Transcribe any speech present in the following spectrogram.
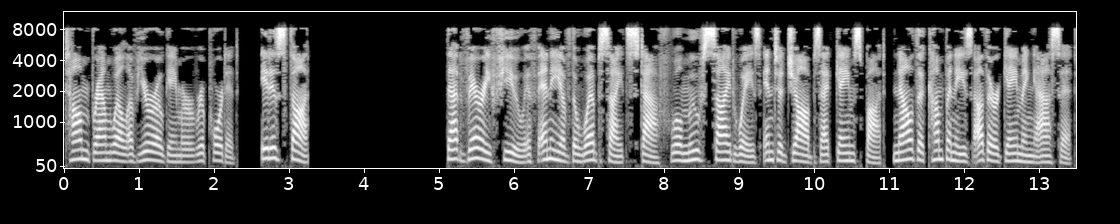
Tom Bramwell of Eurogamer reported, "...it is thought, that very few if any of the website's staff will move sideways into jobs at GameSpot, now the company's other gaming asset.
